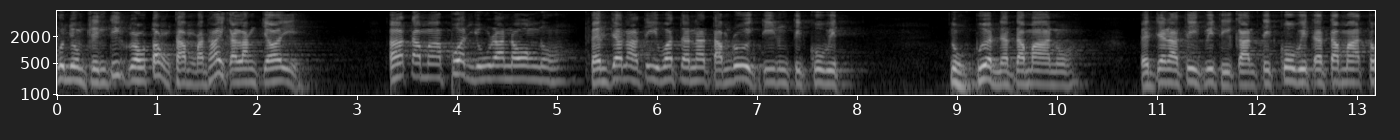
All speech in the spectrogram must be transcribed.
คุณโยมสิ่งที่เราต้องทำกันให้กำลังใจ อาตมาเพื่อนอยู่ระนองนูเป็นเจ้าหน้าที่วัฒนธรรมรู้อีกทีหนึ่งติดโควิดนูเพื่อนอาตมานูเป็นเจ้าหน้าที่พิธีการติดโควิดอาตมาโทร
